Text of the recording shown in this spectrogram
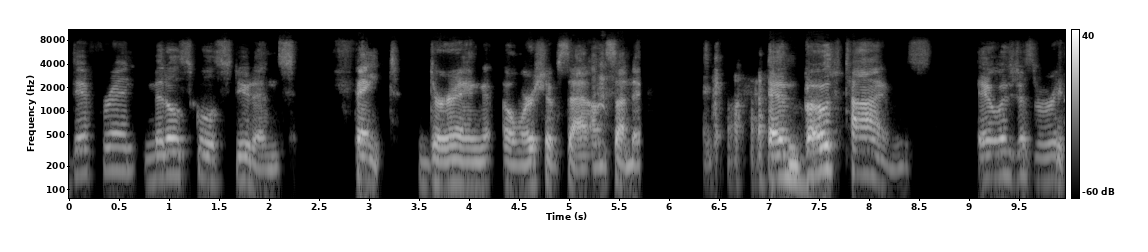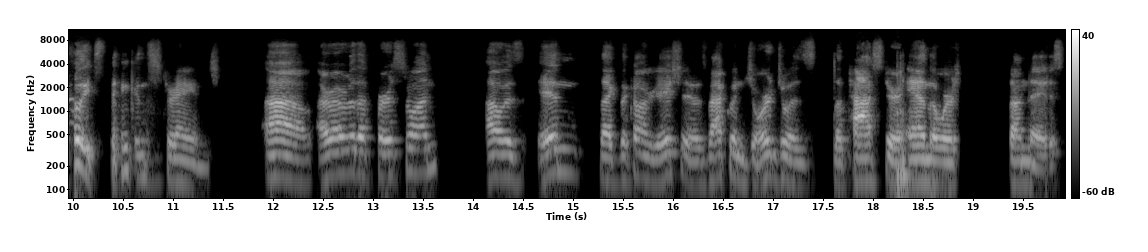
different middle school students faint during a worship set on Sunday. and both times it was just really stinking strange. Um, I remember the first one, I was in like the congregation. It was back when George was the pastor and the worship Sundays.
